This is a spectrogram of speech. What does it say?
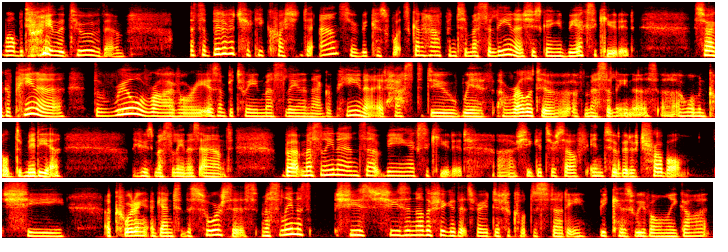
Well, between the two of them, it's a bit of a tricky question to answer because what's going to happen to Messalina? She's going to be executed. So Agrippina, the real rivalry isn't between Messalina and Agrippina. It has to do with a relative of Messalina's, a woman called Domitia, who's Messalina's aunt. But Messalina ends up being executed. Uh, she gets herself into a bit of trouble. She, according again to the sources, Messalina's she's she's another figure that's very difficult to study because we've only got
